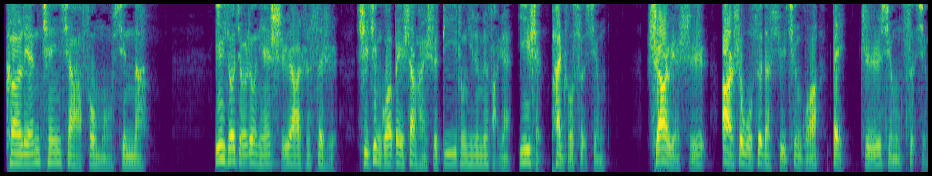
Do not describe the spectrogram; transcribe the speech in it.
可怜天下父母心呐！一九九六年十月二十四日，许庆国被上海市第一中级人民法院一审判处死刑。十二月十日，二十五岁的许庆国被执行死刑。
